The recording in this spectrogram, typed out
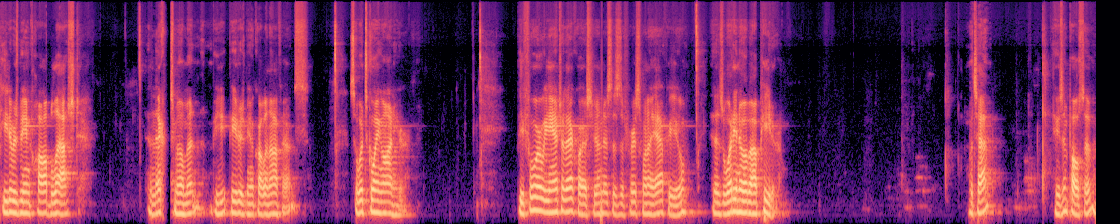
Peter is being called blessed. The next moment, Peter is being called an offense. So, what's going on here? Before we answer that question, this is the first one I have for you, is what do you know about Peter? What's that? He's impulsive.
